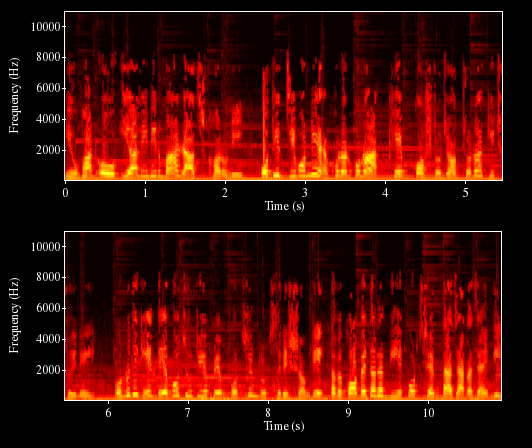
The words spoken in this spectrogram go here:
ইউভান ও ইয়ালিনীর মা রাজ খরণী। অতীত জীবন নিয়ে এখন আর কোনো আক্ষেপ, কষ্ট, যন্ত্রণা কিছুই নেই। অন্যদিকে দেবও চুটিয়ে প্রেম করছেন রুক্সিনীর সঙ্গে। তবে কবে তারা বিয়ে করছেন তা জানা যায়নি।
